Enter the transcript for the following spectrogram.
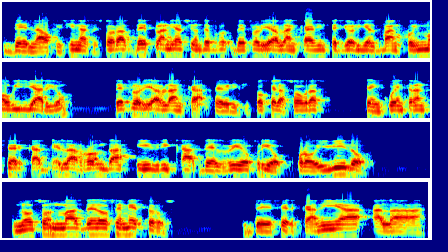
de la Oficina Asesora de Planeación de, de Florida Blanca del Interior y el Banco Inmobiliario de Florida Blanca. Se verificó que las obras se encuentran cerca de la ronda hídrica del río Frío, prohibido. No son más de 12 metros de cercanía a la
